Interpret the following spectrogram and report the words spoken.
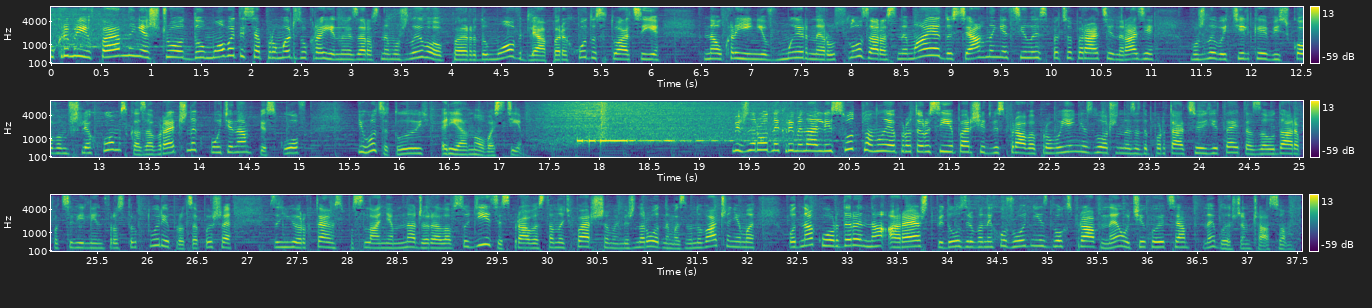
У Кремлі впевнені, що домовитися про мир з Україною зараз неможливо. Передумов для переходу ситуації на Україні в мирне русло зараз немає. Досягнення цілей спецоперації наразі можливе тільки військовим шляхом, сказав речник Путіна Пісков. Його цитують Ріа Новості. Міжнародний кримінальний суд планує проти Росії перші дві справи про воєнні злочини за депортацію дітей та за удари по цивільній інфраструктурі. Про це пише The New York Times з посиланням на джерела в суді. Ці справи стануть першими міжнародними звинуваченнями. Однак ордери на арешт підозрюваних у жодній з двох справ не очікуються найближчим часом.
